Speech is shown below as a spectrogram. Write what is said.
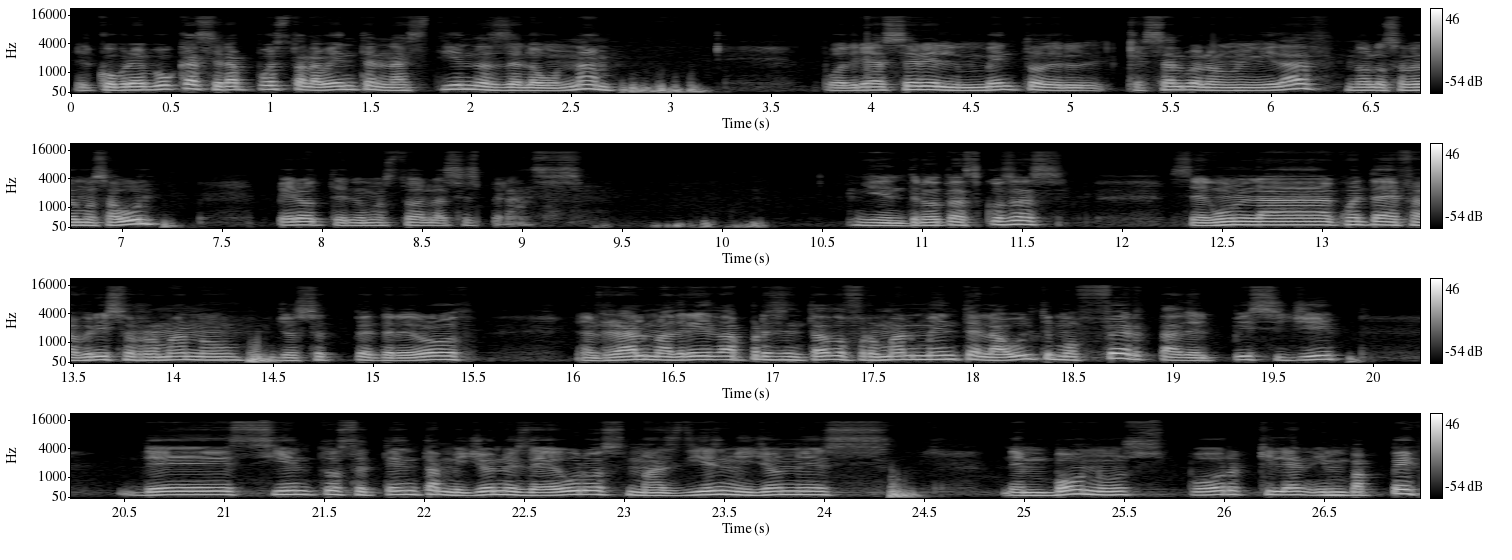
El cobreboca será puesto a la venta en las tiendas de la UNAM. Podría ser el invento del que salva la unidad, no lo sabemos aún, pero tenemos todas las esperanzas. Y entre otras cosas, según la cuenta de Fabricio Romano, Josep Pedrerot, el Real Madrid ha presentado formalmente la última oferta del PSG de 170 millones de euros más 10 millones en bonus por Kylian Mbappé.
